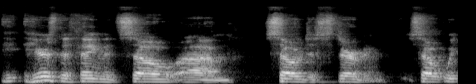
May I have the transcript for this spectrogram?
here's the thing that's so um, so disturbing. So we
